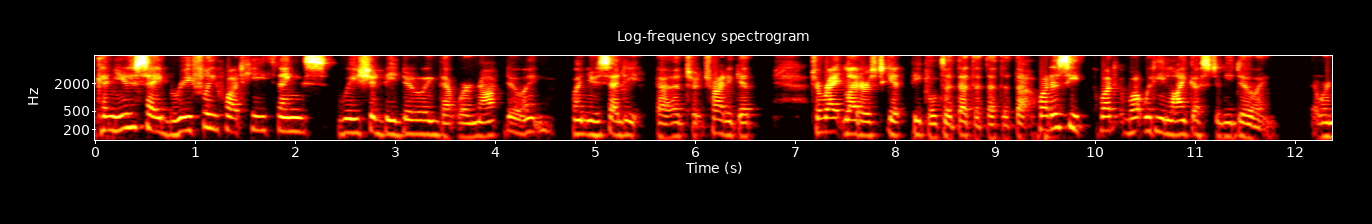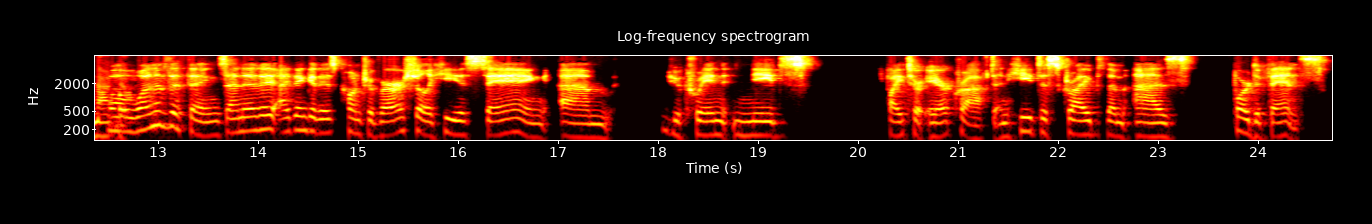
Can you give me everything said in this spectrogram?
can you say briefly what he thinks we should be doing that we're not doing? When you said he uh, to try to get to write letters to get people to da da da da da. What is he? What what would he like us to be doing that we're not? Well, doing? one of the things, and it, I think it is controversial. He is saying um, Ukraine needs fighter aircraft, and he describes them as for defense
